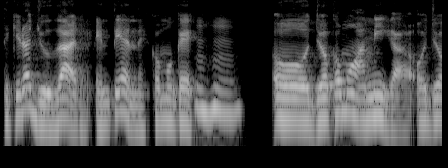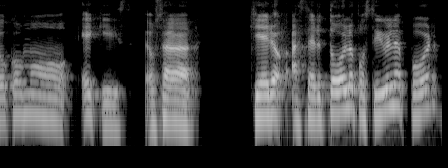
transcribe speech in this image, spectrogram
te quiero ayudar, ¿entiendes? Como que, o yo como amiga, o yo como X, o sea, quiero hacer todo lo posible por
